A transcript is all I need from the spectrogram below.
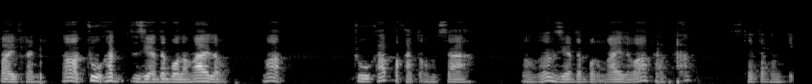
5 ani ah 2 khat zia da bolangai lo ma 2 kha pakhat om sa Rồi ziyada ngay là quá khá khá. Sẽ ta kan tị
